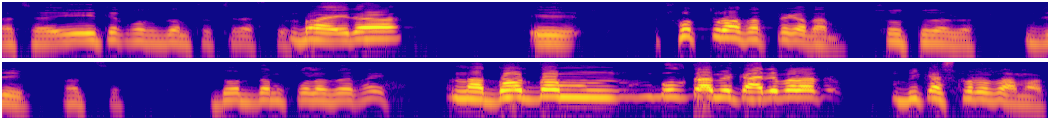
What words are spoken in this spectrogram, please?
আচ্ছা এইটা কত দাম চাচ্ছেন আজকে? ভাই এটা সত্তর হাজার টাকা দাম। সত্তর হাজার? জি। আচ্ছা। দর দাম করা যায় ভাই? না দরদাম বলতে আমি গাড়ি ভাড়ার বিকাশ করা যায় আমার।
